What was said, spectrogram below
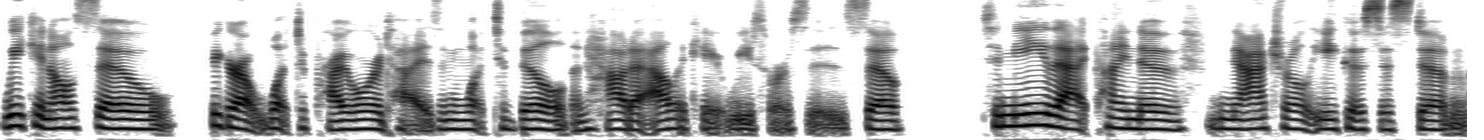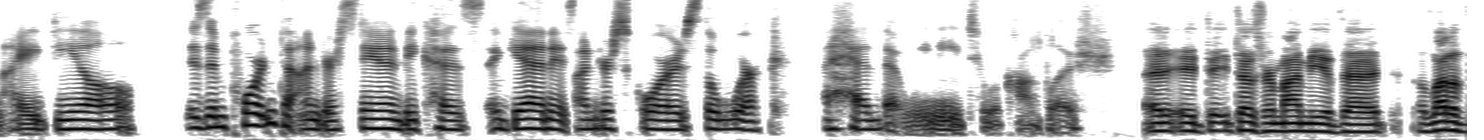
we can also figure out what to prioritize and what to build and how to allocate resources. So to me, that kind of natural ecosystem ideal is important to understand because again, it underscores the work ahead that we need to accomplish. It, it does remind me of that. A lot of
